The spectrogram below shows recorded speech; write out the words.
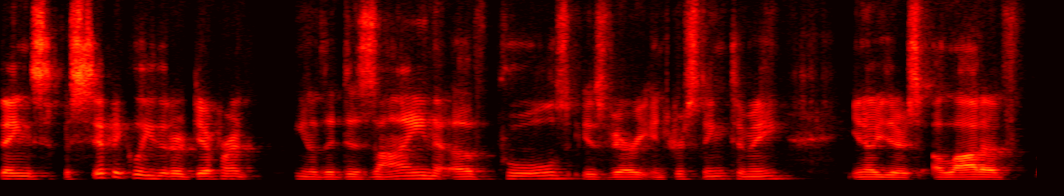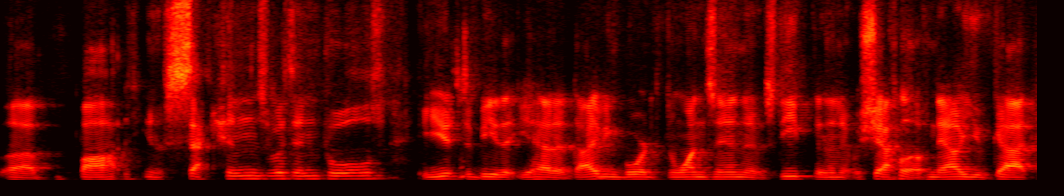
things specifically that are different you know the design of pools is very interesting to me. You know there's a lot of uh, you know sections within pools. It used to be that you had a diving board at the one's end it was deep and then it was shallow. Now you've got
